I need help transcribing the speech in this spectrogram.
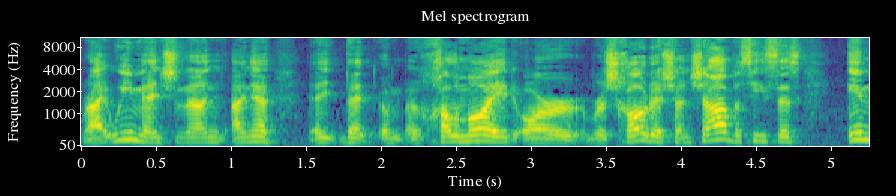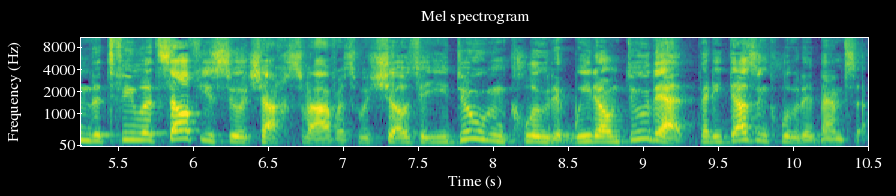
right? We mentioned on, on uh, that um, or Rosh Chodesh on Shabbos, he says in the tefillah itself you do it Shachas which shows that you do include it. We don't do that, but he does include it, Memsa.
